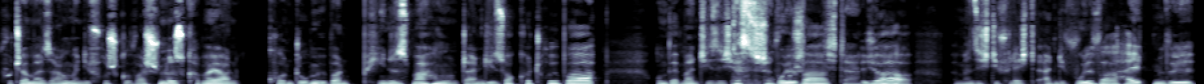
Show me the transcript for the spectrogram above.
ich würde ja mal sagen, wenn die frisch gewaschen ist, kann man ja ein Kondom über den Penis machen und dann die Socke drüber. Und wenn man die sich Das ist schon Vulva, ja, wenn man sich die vielleicht an die Vulva halten will,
